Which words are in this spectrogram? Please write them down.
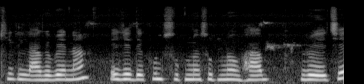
ঠিক লাগবে না। এই যে দেখুন, শুকনো শুকনো ভাব রয়েছে।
